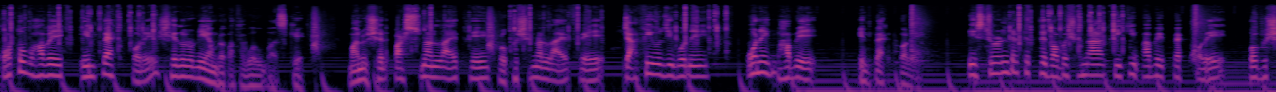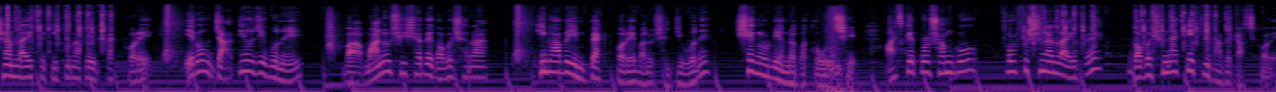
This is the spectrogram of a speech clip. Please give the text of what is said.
কতভাবে ইম্প্যাক্ট করে সেগুলো নিয়ে আমরা কথা বলব আজকে। মানুষের পার্সোনাল লাইফে প্রফেশনাল লাইফে জাতীয় জীবনে অনেকভাবে ইম্প্যাক্ট করে। স্টুডেন্টের ক্ষেত্রে গবেষণা কী কীভাবে ইম্প্যাক্ট করে প্রফেশনাল লাইফে কী কীভাবে ইম্প্যাক্ট করে এবং জাতীয় জীবনে বা মানুষ হিসাবে গবেষণা কীভাবে ইম্প্যাক্ট করে মানুষের জীবনে, সেগুলো নিয়ে আমরা কথা বলছি। আজকের প্রসঙ্গ প্রফেশনাল লাইফে গবেষণা কে কীভাবে কাজ করে?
